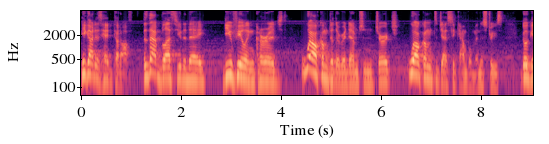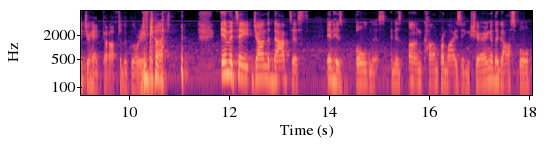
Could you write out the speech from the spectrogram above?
he got his head cut off. Does that bless you today? Do you feel encouraged? Welcome to the Redemption Church. Welcome to Jesse Campbell Ministries. Go get your head cut off to the glory of God. Imitate John the Baptist in his boldness and his uncompromising sharing of the gospel,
